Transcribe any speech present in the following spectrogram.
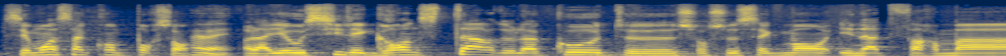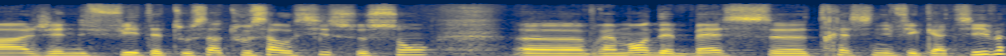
c'est moins 50%. Voilà, il y a aussi les grandes stars de la côte euh, sur ce segment, Inat Pharma, Genfit et tout ça. Tout ça aussi, ce sont euh, vraiment des baisses très significatives.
